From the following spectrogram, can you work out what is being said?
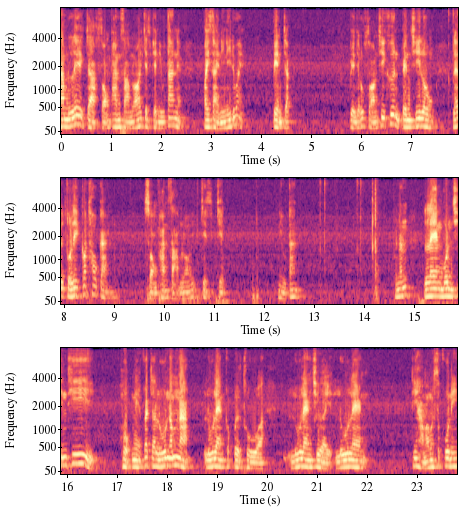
นำเลขจาก 2,377 นิวตันเนี่ย ไปใส่ในนี้ด้วย เปลี่ยนจาก ลี่ยนจากลูกศรชี้ขึ้นเป็นชี้ลง และตัวเลขก็เท่ากัน 2,377 นิวตัน เพราะนั้นแรงบนชิ้นที่ 6 เนี่ย ก็จะรู้น้ำหนัก รู้แรงกระเปือกถั่ว รู้แรงเฉื่อย รู้แรงที่หามาเมื่อสักครู่นี้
